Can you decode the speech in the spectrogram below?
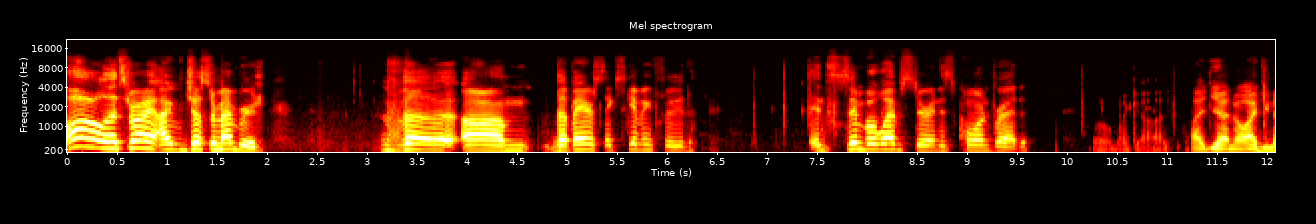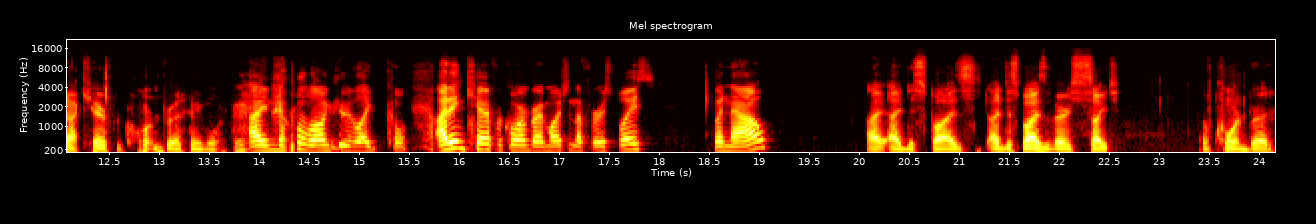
Oh, that's right. I just remembered. The um the Bears Thanksgiving food. And Simba Webster and his cornbread. oh my god. I, yeah, no, I do not care for cornbread anymore. I no longer like corn. I didn't care for cornbread much in the first place, but now I, I despise I despise the very sight of cornbread.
